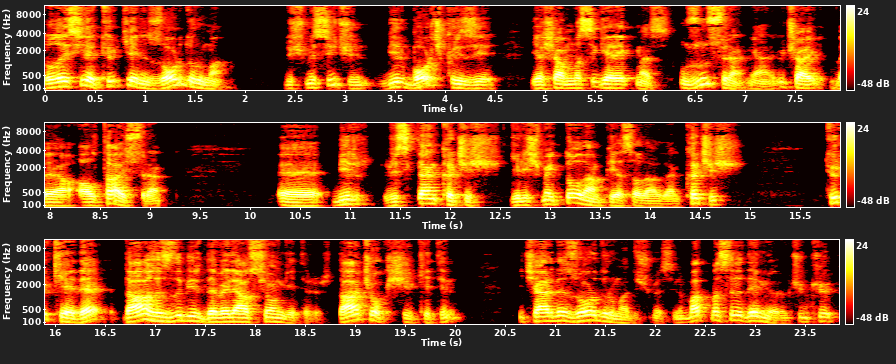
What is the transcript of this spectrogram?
Dolayısıyla Türkiye'nin zor duruma düşmesi için bir borç krizi yaşanması gerekmez. Uzun süren yani 3 ay veya 6 ay süren e, bir riskten kaçış, gelişmekte olan piyasalardan kaçış Türkiye'de daha hızlı bir devalüasyon getirir. Daha çok şirketin içeride zor duruma düşmesini, batmasını demiyorum. Çünkü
